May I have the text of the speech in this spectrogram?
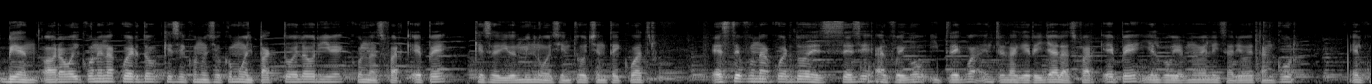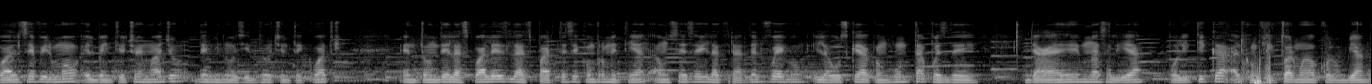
Bien, ahora voy con el acuerdo que se conoció como el Pacto de la Oribe con las FARC-EP que se dio en 1984. Este fue un acuerdo de cese al fuego y tregua entre la guerrilla de las FARC-EP y el gobierno de Belisario Betancur, el cual se firmó el 28 de mayo de 1984 en donde las cuales las partes se comprometían a un cese bilateral del fuego y la búsqueda conjunta pues de ya de una salida política al conflicto armado colombiano.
